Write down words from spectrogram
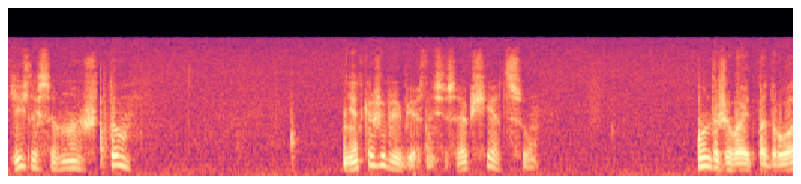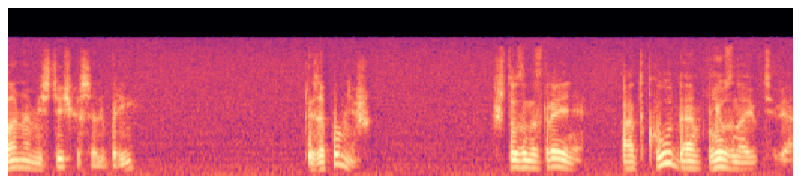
Если со мной что, не откажи в любезности, сообщи отцу. Он доживает под Руаном, местечко Сальбри. Ты запомнишь? Что за настроение? Откуда? Не узнаю тебя.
